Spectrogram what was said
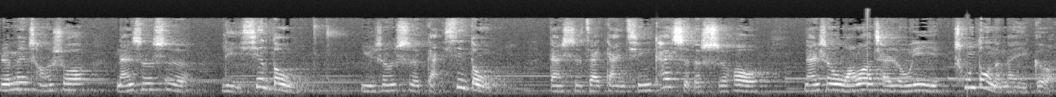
人们常说男生是理性动物，女生是感性动物，但是在感情开始的时候，男生往往才容易冲动的那一个。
